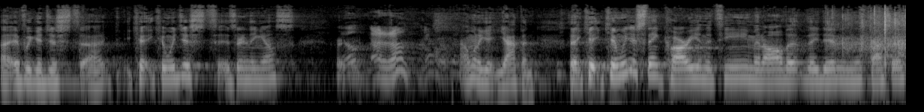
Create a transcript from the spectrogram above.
uh, if we could just, uh, can, can, we just, is there anything else? No, not at all. I'm going to get yapping. Uh, can, can, we just thank Kari and the team and all that they did in this process?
